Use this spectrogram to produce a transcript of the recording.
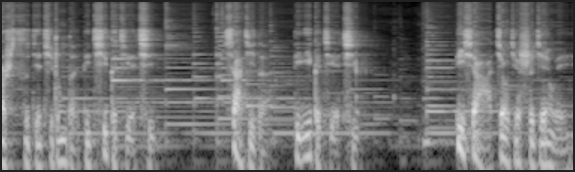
二十四节气中的第七个节气，夏季的第一个节气。立夏交接时间为。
